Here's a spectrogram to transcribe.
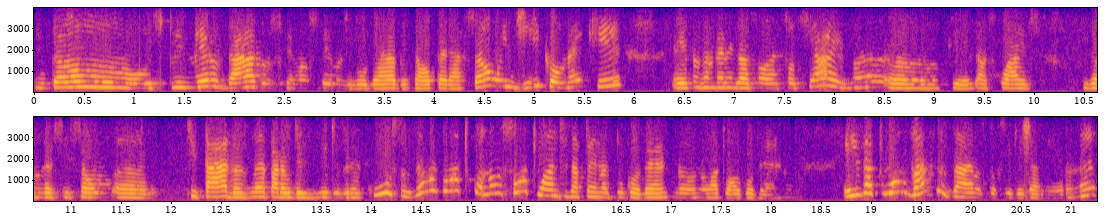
Então, os primeiros dados que nós temos divulgados da operação indicam né, que essas organizações sociais, né, uh, que, as quais, digamos assim, são uh, citadas né, para o desvio dos recursos, elas não, atuam, não são atuantes apenas no, governo, no, no atual governo. Eles atuam vários anos no Rio de Janeiro. Né?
